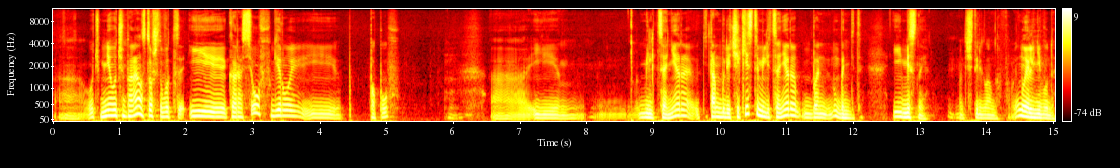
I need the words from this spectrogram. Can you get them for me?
А, очень- мне очень понравилось то, что вот и Карасев герой, и Попов, а, и милиционеры. Там были чекисты, милиционеры, бан- ну, бандиты и местные. Вот четыре главных, ну, оленеводы.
